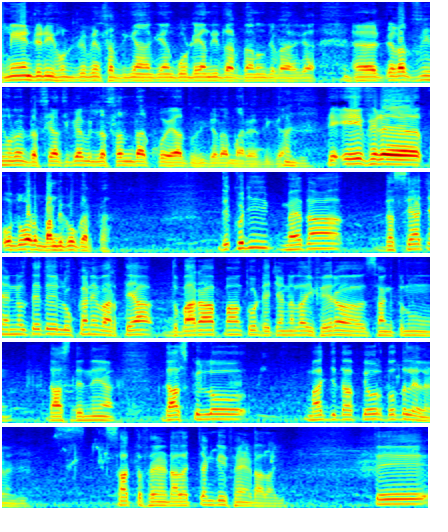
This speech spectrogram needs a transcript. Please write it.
ਮੇਨ ਜਿਹੜੀ ਹੁਣ ਜਿਵੇਂ ਸਰਦੀਆਂ ਆ ਗਈਆਂ ਗੋਡਿਆਂ ਦੀ ਦਰਦਾਂ ਨੂੰ ਜਿਹੜਾ ਹੈਗਾ ਅ, ਜਿਹੜਾ ਤੁਸੀਂ ਹੁਣ ਦੱਸਿਆ ਸੀਗਾ ਵੀ ਲਸਣ ਦਾ ਖੋਇਆ ਤੁਸੀਂ ਜਿਹੜਾ ਮਾਰਿਆ ਸੀਗਾ। ਹਾਂਜੀ। ਤੇ ਇਹ ਫਿਰ ਉਦੋਂ ਬਾਅਦ ਬੰਦ ਕਿਉਂ ਕਰਤਾ? ਦੇਖੋ ਜੀ ਮੈਂ ਤਾਂ ਦੱਸਿਆ ਚੈਨਲ ਤੇ ਤੇ ਲੋਕਾਂ ਨੇ ਵਰਤਿਆ। ਦੁਬਾਰਾ ਆਪਾਂ ਤੁਹਾਡੇ ਚੈਨਲ ਰਾਹੀਂ ਫਿਰ ਸੰਗਤ ਨੂੰ ਦੱਸ ਦਿੰਨੇ ਆ 10 ਕਿਲੋ ਮੱਝ ਦਾ ਪਿਓਰ ਦੁੱਧ ਲੈ ਲੈਣਾ ਜੀ। ਸੱਤ ਫੈਂਡ ਵਾਲਾ ਚੰਗੀ ਫੈਂਡ ਵਾਲਾ ਜੀ। ਤੇ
